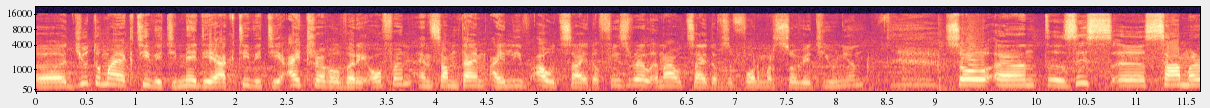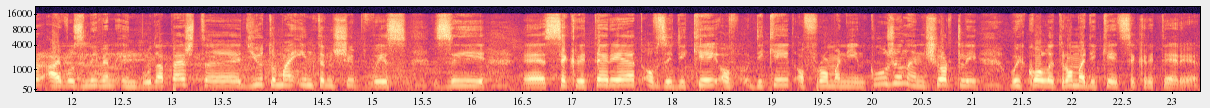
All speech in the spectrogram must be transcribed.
Uh, due to my activity, media activity, I travel very often, and sometimes I live outside of Israel and outside of the former Soviet Union. So, and uh, this uh, summer I was living in Budapest uh, due to my internship with the uh, Secretariat of the Decade of, Decade of Romani Inclusion, and shortly we call it Roma Decade Secretariat.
